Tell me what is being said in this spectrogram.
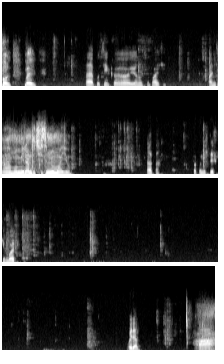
Gol. Bă, Stai puțin, că eu nu sunt pe aici. Ani, a, mă miram de ce sunt numai eu. Gata. Făcut niște schimbări. Uite-l. Ah.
